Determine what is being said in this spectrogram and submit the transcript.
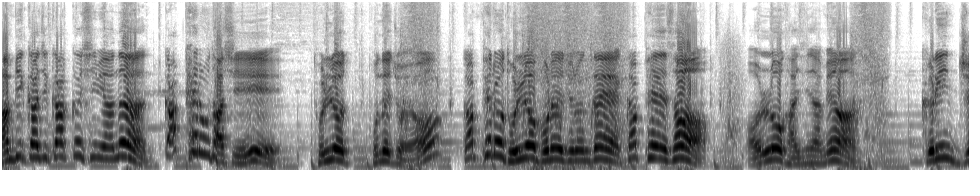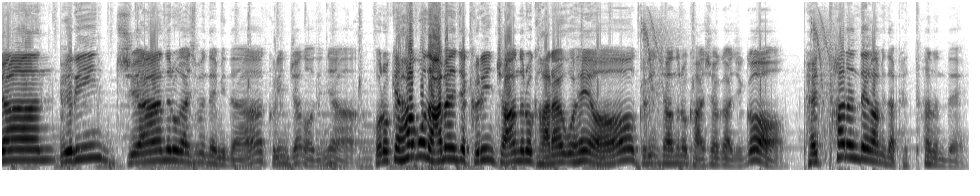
반피까지 깎으시면은 카페로 다시 돌려 보내줘요. 카페로 돌려 보내주는데 카페에서 어디로 가시냐면 그린존 그린존으로 가시면 됩니다. 그린존 어디냐? 그렇게 하고 나면 이제 그린존으로 가라고 해요. 그린존으로 가셔가지고 배 타는 데 갑니다. 배 타는 데.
